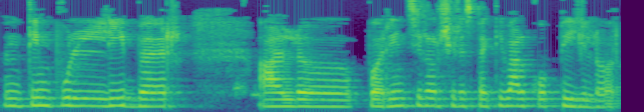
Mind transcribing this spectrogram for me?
în timpul liber al părinților și respectiv al copiilor.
